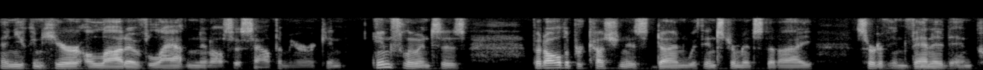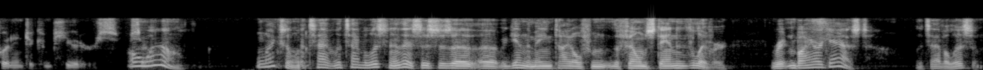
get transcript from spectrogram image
and you can hear a lot of Latin and also South American influences, but all the percussion is done with instruments that I sort of invented and put into computers. Oh so. wow. Well, excellent. Let's have let's have a listen to this. This is a, a again the main title from the film Stand and Deliver written by our guest. Let's have a listen.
